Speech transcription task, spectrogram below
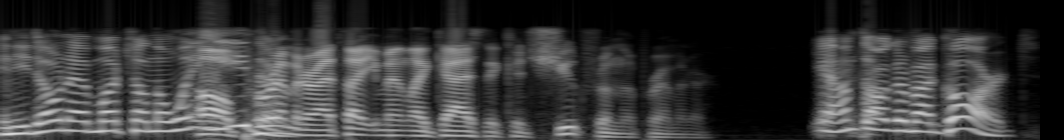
And you don't have much on the wing Oh, either. perimeter. I thought you meant like guys that could shoot from the perimeter. Yeah, I'm talking about guards.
